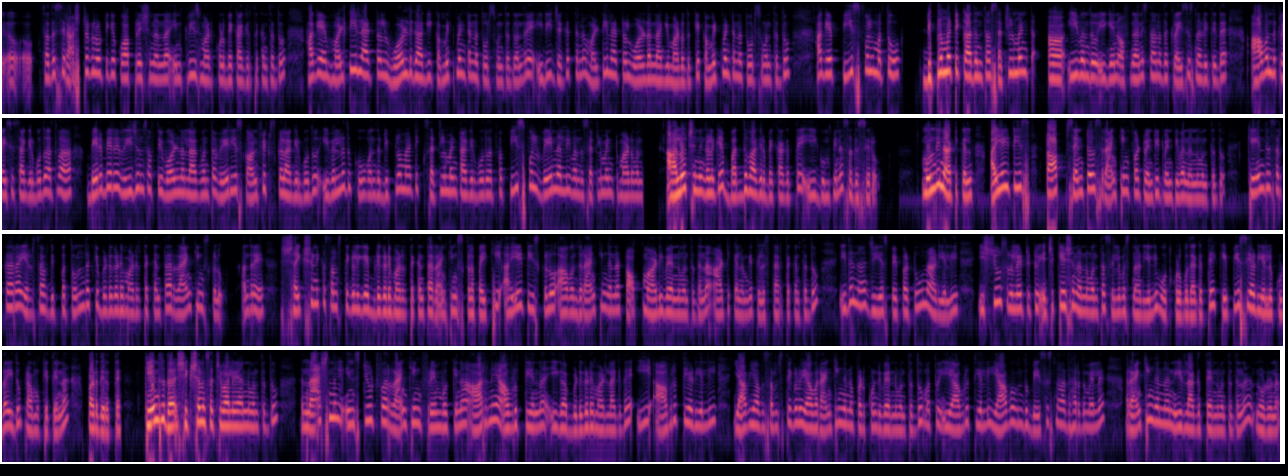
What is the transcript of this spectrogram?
ಸದಸ್ಯ ರಾಷ್ಟ್ರಗಳೊಟ್ಟಿಗೆ ಕೋಆಪರೇಷನ್ ಅನ್ನ ಇನ್ಕ್ರೀಸ್ ಮಾಡ್ಕೊಳ್ಬೇಕಾಗಿರ್ತಕ್ಕಂಥದ್ದು. ಹಾಗೆ ಮಲ್ಟಿಲ್ಯಾಟ್ರಲ್ ವರ್ಲ್ಡ್ಗಾಗಿ ಕಮಿಟ್ಮೆಂಟ್ ಅನ್ನ ತೋರಿಸುವಂಥದ್ದು. ಅಂದ್ರೆ ಇಡೀ ಜಗತ್ತನ್ನ ಮಲ್ಟಿ ಲ್ಯಾಟ್ರಲ್ ವರ್ಲ್ಡ್ ಅನ್ನಾಗಿ ಮಾಡೋದಕ್ಕೆ ಕಮಿಟ್ಮೆಂಟ್ ಅನ್ನ ತೋರಿಸುವಂಥದ್ದು. ಹಾಗೆ ಪೀಸ್ಫುಲ್ ಮತ್ತು ಡಿಪ್ಲೊಮ್ಯಾಟಿಕ್ ಆದಂಥ ಸೆಟಲ್ಮೆಂಟ್ ಈ ಒಂದು ಈಗೇನು ಅಫ್ಘಾನಿಸ್ತಾನದ ಕ್ರೈಸಿಸ್ ನಡೀತಿದೆ, ಆ ಒಂದು ಕ್ರೈಸಿಸ್ ಆಗಿರ್ಬೋದು ಅಥವಾ ಬೇರೆ ಬೇರೆ ರೀಜನ್ಸ್ ಆಫ್ ದಿ ವರ್ಲ್ಡ್ನಲ್ಲಿ ಆಗುವಂತ ವೇರಿಯಸ್ ಕಾನ್ಫ್ಲಿಕ್ಟ್ಸ್ ಗಳಾಗಿರ್ಬೋದು, ಇವೆಲ್ಲದಕ್ಕೂ ಒಂದು ಡಿಪ್ಲೊಮ್ಯಾಟಿಕ್ ಸೆಟಲ್ಮೆಂಟ್ ಆಗಿರ್ಬೋದು ಅಥವಾ ಪೀಸ್ಫುಲ್ ವೇನಲ್ಲಿ ಒಂದು ಸೆಟಲ್ಮೆಂಟ್ ಮಾಡುವಂತ ಆಲೋಚನೆಗಳಿಗೆ ಬದ್ಧವಾಗಿರಬೇಕಾಗುತ್ತೆ ಈ ಗುಂಪಿನ ಸದಸ್ಯರು. ಮುಂದಿನ article IITs top centres ranking for twenty twenty one ಅನ್ನುವಂಥದ್ದು. ಕೇಂದ್ರ ಸರ್ಕಾರ ಎರಡ್ ಸಾವಿರದ ಇಪ್ಪತ್ತೊಂದಕ್ಕೆ ಬಿಡುಗಡೆ ಮಾಡಿರ್ತಕ್ಕಂಥ ರ್ಯಾಂಕಿಂಗ್ಸ್ಗಳು ಅಂದ್ರೆ ಶೈಕ್ಷಣಿಕ ಸಂಸ್ಥೆಗಳಿಗೆ ಬಿಡುಗಡೆ ಮಾಡಿರ್ತಕ್ಕಂಥ ರ್ಯಾಂಕಿಂಗ್ಸ್ಗಳ ಪೈಕಿ ಐ ಐ ಟಿಸ್ಗಳು ಆ ಒಂದು ರ್ಯಾಂಕಿಂಗನ್ನು ಟಾಪ್ ಮಾಡಿವೆ ಅನ್ನುವಂಥದ್ದನ್ನು ಆರ್ಟಿಕಲ್ ನಮಗೆ ತಿಳಿಸ್ತಾ ಇರ್ತಕ್ಕಂಥದ್ದು. ಇದನ್ನ ಜಿ ಎಸ್ ಪೇಪರ್ ಟೂ ನ ಅಡಿಯಲ್ಲಿ ಇಶ್ಯೂಸ್ ರಿಲೇಟೆಡ್ ಟು ಎಜುಕೇಷನ್ ಅನ್ನುವಂಥ ಸಿಲೆಬಸ್ ಕೆ ಪಿ ಓದ್ಕೊಳ್ಬಹುದಾಗುತ್ತೆ ಸಿ ಅಡಿಯಲ್ಲೂ ಕೂಡ ಇದು ಪ್ರಾಮುಖ್ಯತೆಯನ್ನ ಪಡೆದಿರುತ್ತೆ. ಕೇಂದ್ರದ ಶಿಕ್ಷಣ ಸಚಿವಾಲಯ ಅನ್ನುವಂಥದ್ದು ನ್ಯಾಷನಲ್ ಇನ್ಸ್ಟಿಟ್ಯೂಟ್ ಫಾರ್ ರ್ಯಾಂಕಿಂಗ್ ಫ್ರೇಮ್ವರ್ಕಿನ ಆರನೇ ಆವೃತ್ತಿಯನ್ನು ಈಗ ಬಿಡುಗಡೆ ಮಾಡಲಾಗಿದೆ. ಈ ಆವೃತ್ತಿ ಅಡಿಯಲ್ಲಿ ಯಾವ ಯಾವ ಸಂಸ್ಥೆಗಳು ಯಾವ ರ್ಯಾಂಕಿಂಗ್ ಅನ್ನು ಪಡ್ಕೊಂಡಿವೆ ಅನ್ನುವಂಥದ್ದು ಮತ್ತು ಈ ಆವೃತ್ತಿಯಲ್ಲಿ ಯಾವ ಒಂದು ಬೇಸಿಸ್ನ ಆಧಾರದ ಮೇಲೆ ರ್ಯಾಂಕಿಂಗ್ ಅನ್ನು ನೀಡಲಾಗುತ್ತೆ ಅನ್ನುವಂಥದ್ದನ್ನ ನೋಡೋಣ.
